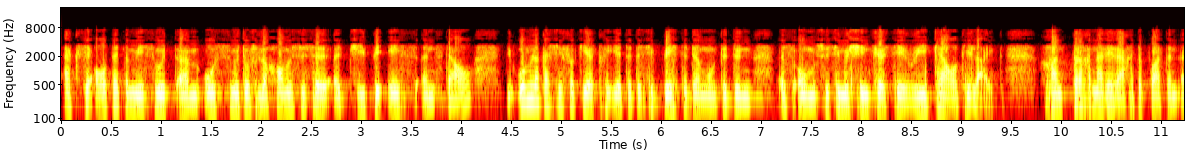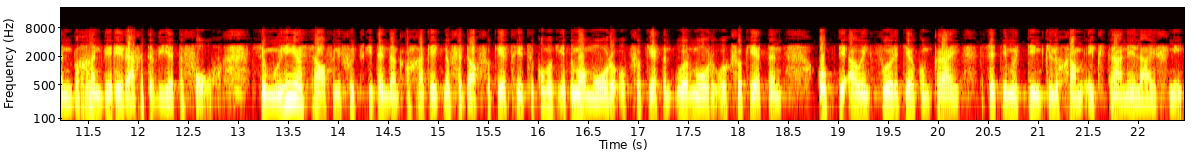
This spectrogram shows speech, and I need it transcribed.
ek sê altyd 'n mens moet um, ons moet ons liggame soos 'n GPS instel. Die oomblik as jy verkeerd geëet het, is die beste ding om te doen is om soos die masjien vir jou sê recalculate. Gaan terug na die regte pad en in begin weer die regte weë te volg. So moenie jouself in die voet skiet en dink ag ek het nou vandag verkeerd geëet, so kom ek eet nou maar môre ook verkeerd en oormôre ook verkeerd en op die ou en voordat jy kom kry, sit jy met 10 kg ekstra in die lyf nie.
